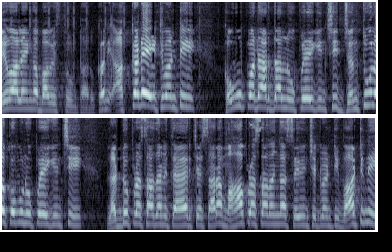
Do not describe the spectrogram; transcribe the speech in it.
దేవాలయంగా భావిస్తూ ఉంటారు. కానీ అక్కడే ఇటువంటి కొవ్వు పదార్థాలను ఉపయోగించి జంతువుల కొవ్వును ఉపయోగించి లడ్డు ప్రసాదాన్ని తయారు చేశారా మహాప్రసాదంగా సేవించేటువంటి వాటిని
